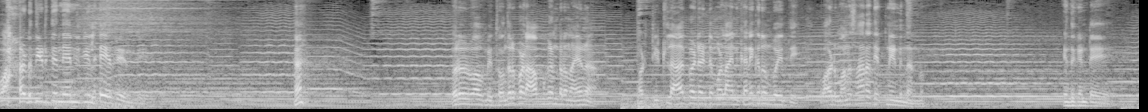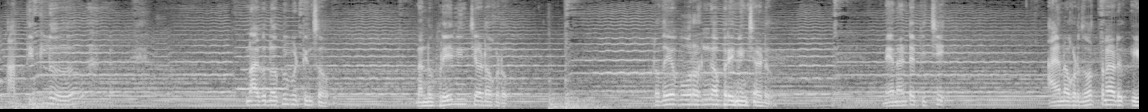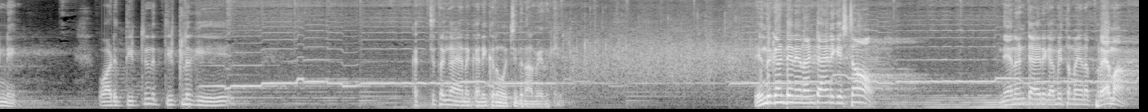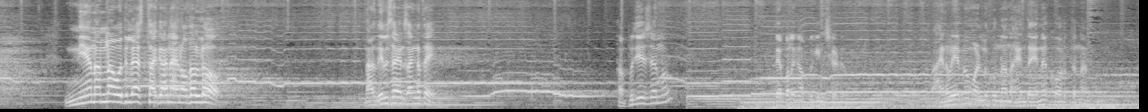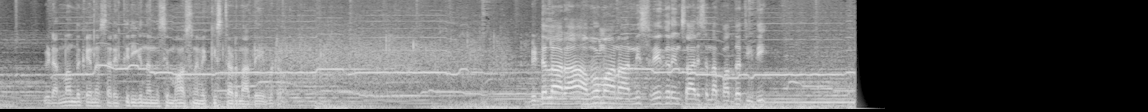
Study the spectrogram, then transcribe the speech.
వాడు తిడితే నేను ఫీల్ అయ్యేది ఒరే బాబు మీ తొందరపడి ఆపుకుంటారు నాయన. వాడు తిట్లు ఆపాడంటే మళ్ళీ ఆయన కనికరం పోయింది వాడు మనసారా తిట్టనండి నన్ను. ఎందుకంటే ఆ తిట్లు నాకు నొప్పి పుట్టించవు. నన్ను ప్రేమించాడు ఒకడు. హృదయపూర్వకంగా ప్రేమించాడు. నేనంటే పిచ్చి. ఆయన ఒకడు చూస్తున్నాడు ఇన్ని వాడు తిట్టిన తిట్లకి ఖచ్చితంగా ఆయన కనికరం వచ్చింది నా మీదకి. ఎందుకంటే నేనంటే ఆయనకి ఇష్టం. నేనంటే ఆయనకి అమితమైన ప్రేమ. నేనన్నా వదిలేస్తా కానీ ఆయన వదలడు. నాకు తెలుసు ఆయన సంగతే. తప్పు చేశాను దెబ్బలకు అప్పగించాడు. ఆయన వైపే మళ్ళుకున్నాను ఆయన దయనే కోరుతున్నాను. వీడు అన్నందుకైనా సరే తిరిగి నన్ను సింహాసనం ఎక్కిస్తాడు నా దేవుడు. బిడ్డలారా అవమానాన్ని స్వీకరించాల్సిన పద్ధతి ఇది.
